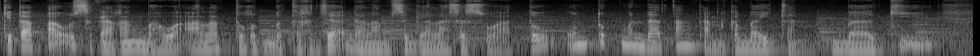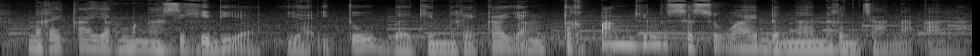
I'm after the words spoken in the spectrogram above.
Kita tahu sekarang bahwa Allah turut bekerja dalam segala sesuatu untuk mendatangkan kebaikan bagi mereka yang mengasihi Dia, yaitu bagi mereka yang terpanggil sesuai dengan rencana Allah.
